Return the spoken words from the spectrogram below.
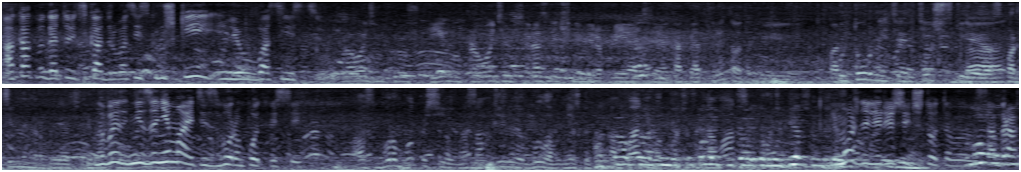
А как вы готовите кадры? У вас есть кружки или у вас есть... Мы проводим кружки, мы проводим все различные мероприятия, как и открытого, так и Культурные, теоретические, Да. спортивные мероприятия. Но вы не занимаетесь сбором подписей. А сбором подписей, на самом деле, было несколько кампаний вот, против реновации, против... И можно ли решить что-то, собрав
